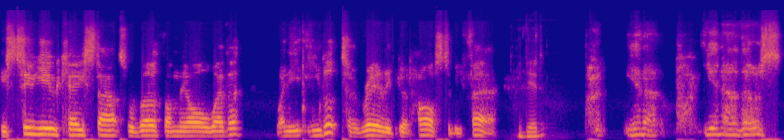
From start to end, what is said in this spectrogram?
His two UK starts were both on the all weather when he, he looked a really good horse, to be fair. He did. But, you know, you know, those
